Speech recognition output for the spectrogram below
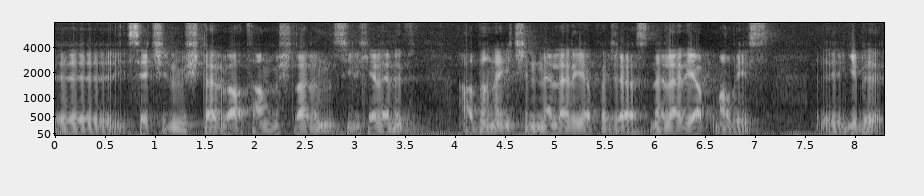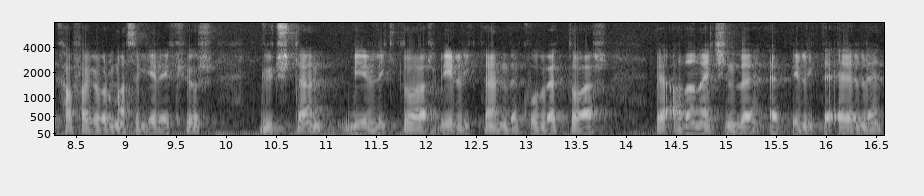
e, seçilmişler ve atanmışların silkelenip Adana için neler yapacağız, neler yapmalıyız e, gibi kafa yorması gerekiyor. Güçten birlik doğar, birlikten de kuvvet doğar ve Adana için de hep birlikte el ele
